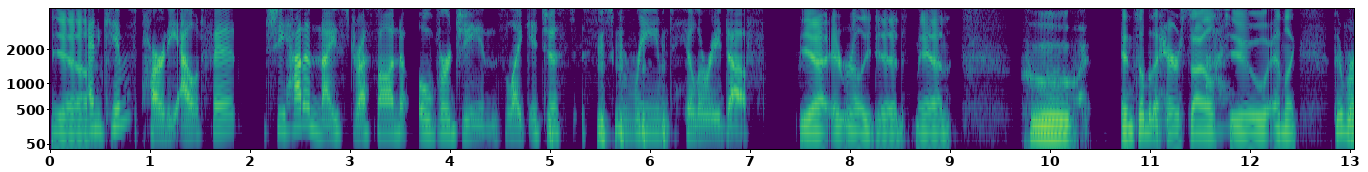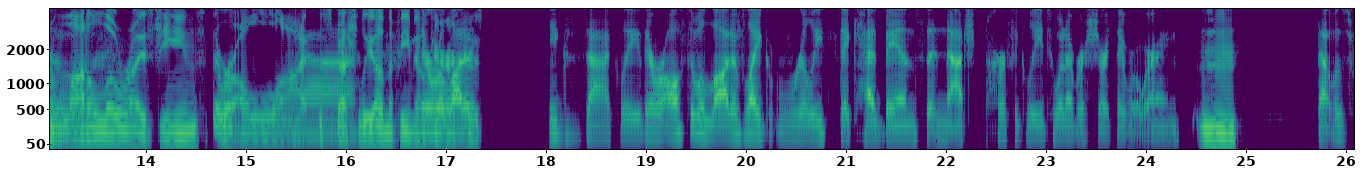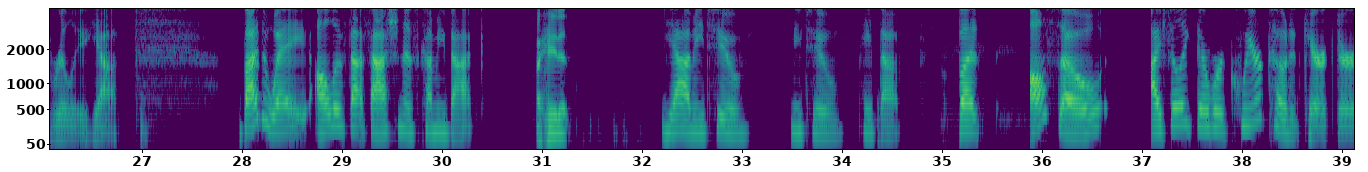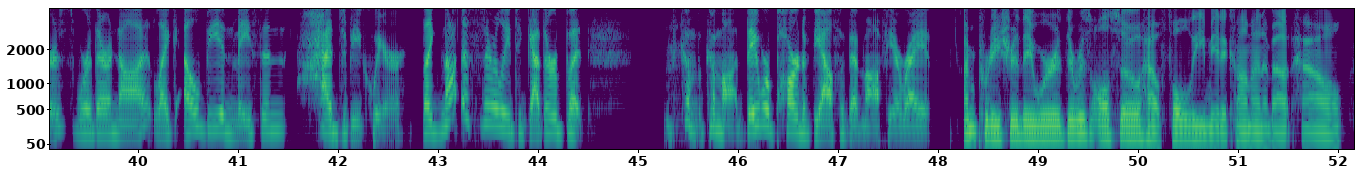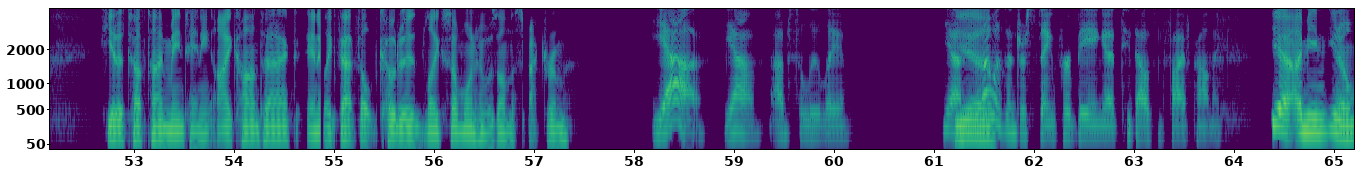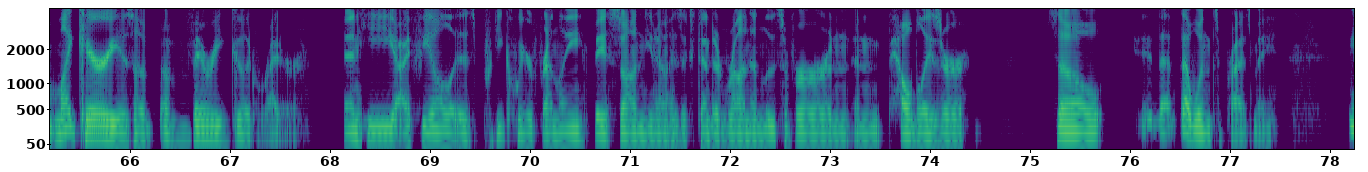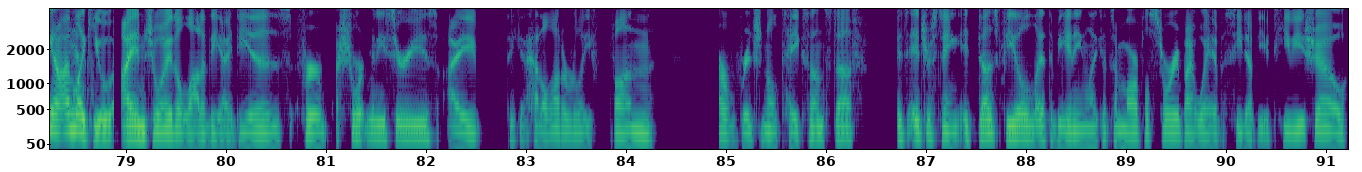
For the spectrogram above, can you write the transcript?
yeah, And Kim's party outfit, she had a nice dress on over jeans. Like it just screamed Hilary Duff. Yeah, it really did, man. Who And some of the hairstyles too, and like there were a lot of low rise jeans. There were a lot, Yeah. especially on the female There were a lot of- characters. Exactly. There were also a lot of like really thick headbands that matched perfectly to whatever shirt they were wearing. Mhm. That was really, yeah. By the way, all of that fashion is coming back. I hate it. Yeah, me too. Me too. Hate that. But also, I feel like there were queer coded characters, were there not? Like LB and Mason had to be queer. Like not necessarily together, but come come on. They were part of the alphabet mafia, right? I'm pretty sure they were. There was also how Foley made a comment about how he had a tough time maintaining eye contact, and like that felt coded like someone who was on the spectrum. Yeah. Yeah, absolutely. Yeah, so that was interesting for being a 2005 comic. Yeah, I mean, you know, Mike Carey is a, a very good writer. And he, I feel, is pretty queer friendly based on, you know, his extended Mhm. run in Lucifer and, and Hellblazer. So eh, that that wouldn't surprise me. You know, I'm Yeah. like you. I enjoyed a lot of the ideas. For a short miniseries, I think it had a lot of really fun original takes on stuff. It's interesting. It does feel at the beginning like it's a Marvel story by way of a CW TV show.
